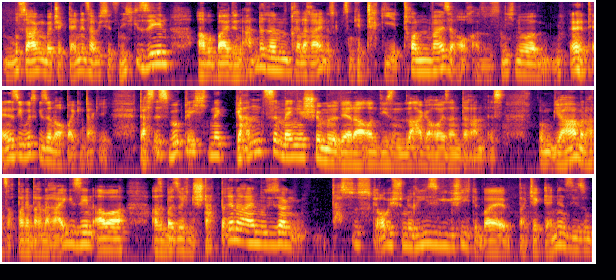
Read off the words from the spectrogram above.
muss sagen, bei Jack Daniels habe ich es jetzt nicht gesehen, aber bei den anderen Brennereien, das gibt es in Kentucky tonnenweise auch, also es ist nicht nur Tennessee Whiskey, sondern auch bei Kentucky. Das ist wirklich eine ganze Menge Schimmel, der da an diesen Lagerhäusern dran ist. Und ja, man hat es auch bei der Brennerei gesehen, aber also bei solchen Stadtbrennereien muss ich sagen, das ist, glaube ich, schon eine riesige Geschichte. Bei, bei Jack Daniels, die so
